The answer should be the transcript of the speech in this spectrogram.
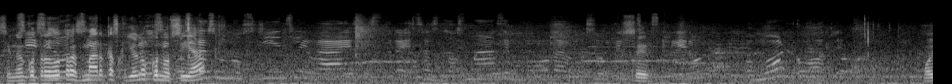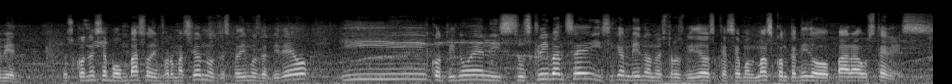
sino he Sí, encontrado si no, otras sí, marcas que yo no conocía. Si buscas unos jeans Levi's, estrellas, los más de moda, los últimos Sí. que salieron, o mall o outlet. Muy bien. Pues con ese bombazo de información nos despedimos del video y continúen y suscríbanse y sigan viendo nuestros videos que hacemos más contenido para ustedes.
